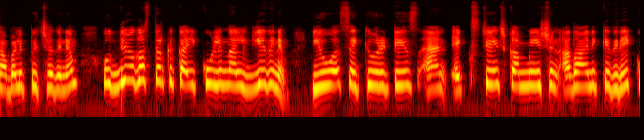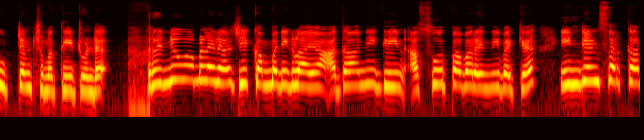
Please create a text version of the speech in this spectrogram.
കബളിപ്പിച്ചതിനും ഉദ്യോഗസ്ഥർക്ക് കൈക്കൂലി നൽകിയതിനും U S Securities and Exchange Commission അദാനിക്കെതിരെ കുറ്റം ചുമത്തിയിട്ടുണ്ട്. റിന്യൂവബിൾ എനർജി കമ്പനികളായ അദാനി ഗ്രീൻ അസൂർ പവർ എന്നിവയ്ക്ക് ഇന്ത്യൻ സർക്കാർ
